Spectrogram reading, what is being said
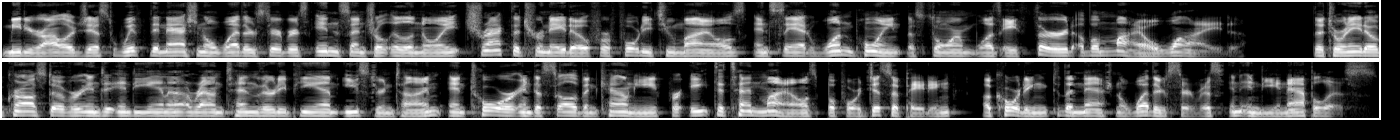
Meteorologists with the National Weather Service in central Illinois tracked the tornado for 42 miles and say at one point the storm was a third of a mile wide. The tornado crossed over into Indiana around 10:30 p.m. Eastern Time and tore into Sullivan County for 8 to 10 miles before dissipating, according to the National Weather Service in Indianapolis.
